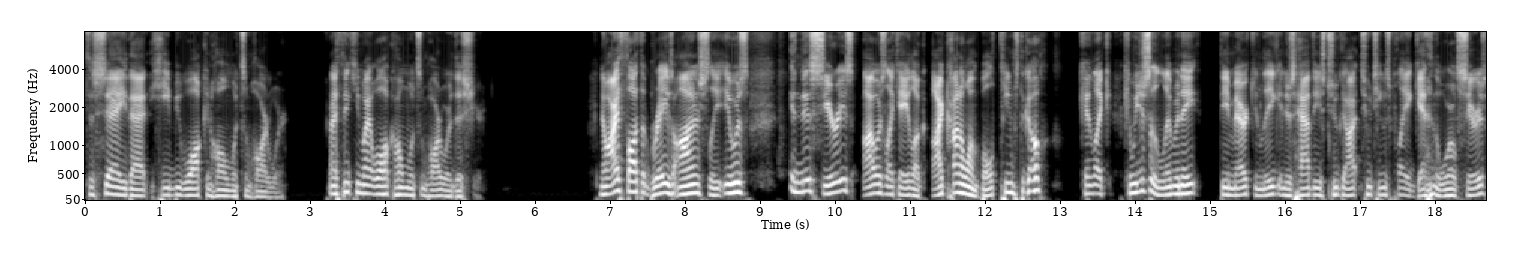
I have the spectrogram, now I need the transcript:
to say that he'd be walking home with some hardware. And I think he might walk home with some hardware this year. Now, I thought the Braves, honestly, it was in this series, I was like, hey, look, I kind of want both teams to go. Can like, can we just eliminate the American League and just have these two got two teams play again in the World Series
